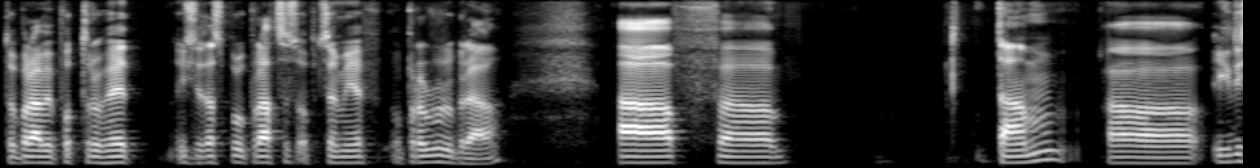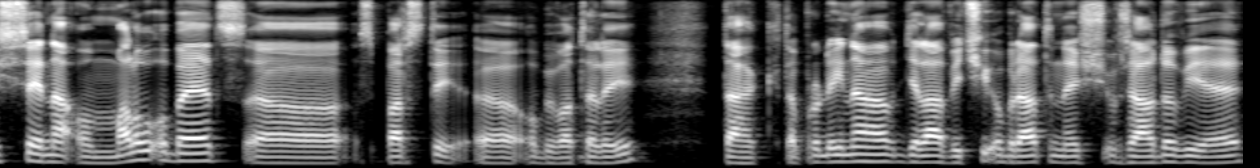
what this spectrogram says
to právě potrhuje, že ta spolupráce s obcemi je opravdu dobrá. A v, tam, i když se jedná o malou obec s parsty obyvateli, tak ta prodejna dělá větší obrat než v řádově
